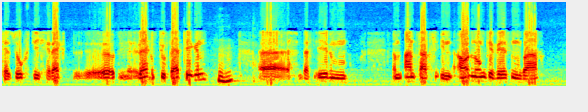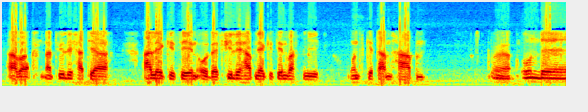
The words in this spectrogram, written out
versucht, sich recht, äh, recht zu fertigen, mhm. äh, dass ihrem Ansatz in Ordnung gewesen war. Aber natürlich hat ja alle gesehen oder viele haben ja gesehen, was sie uns getan haben. Und äh,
